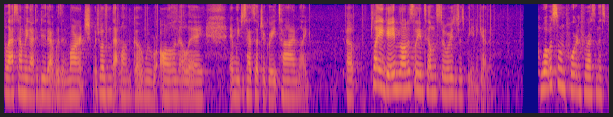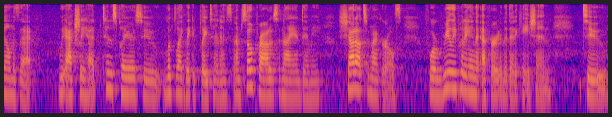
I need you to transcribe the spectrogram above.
The last time we got to do that was in March, which wasn't that long ago. We were all in LA, and we just had such a great time, like uh, playing games, honestly, and telling stories and just being together. What was so important for us in this film is that we actually had tennis players who looked like they could play tennis, and I'm so proud of Saniyya and Demi. Shout out to my girls for really putting in the effort and the dedication to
